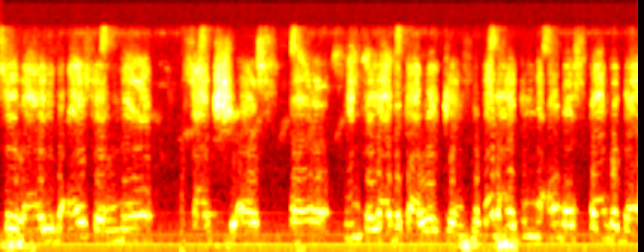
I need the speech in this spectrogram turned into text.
So there is also no such as uh, infrared divergence. But I don't understand the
